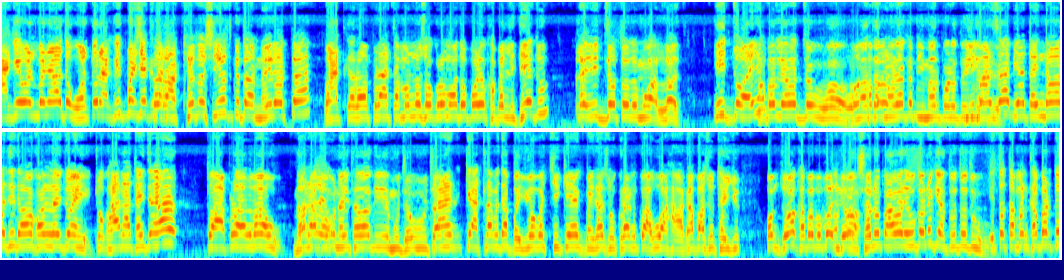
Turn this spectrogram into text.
આગેવાન બનાવો તો વર તો રાખવી જ પડશે કે. રાખીએ તો છીએ જ કે તાર નહીં રાખતા? વાત કરો પેલા ચમનનો છોકરો મોટો પડ્યો ખબર લીધી હતું એટલે ઈ જ જતો તો હું હાલ જ. ઈ જ જો ખબર લેવા જ જવું હો. સમાચાર મળ્યા કે બીમાર પડ્યો તો બીમાર છે બે ત્રણ દાડાથી દવાખાને લઈ જોઈ ચોખા ના થઈ જાય તો આપણે હલવા હું ના ના એવું નહીં થવા દઈએ. હું જવું હું ચાલ. કે આટલા બધા ભાઈઓ વચ્ચે કે ભાઈના છોકરાનું કોઈ આવું આગા પાછું થઈ ગયું. આમ જો ખબર બબર લ્યો. પૈસાનો પાવર એવું કને કેતો તો તું? એ તો તમને ખબર તો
